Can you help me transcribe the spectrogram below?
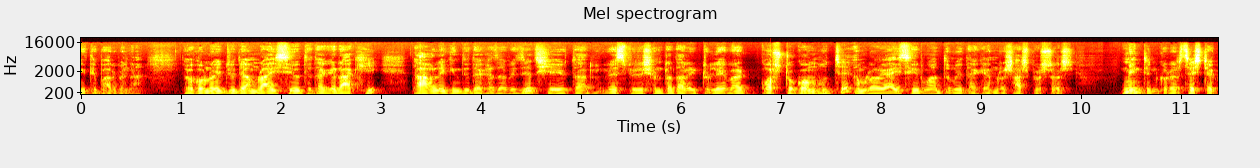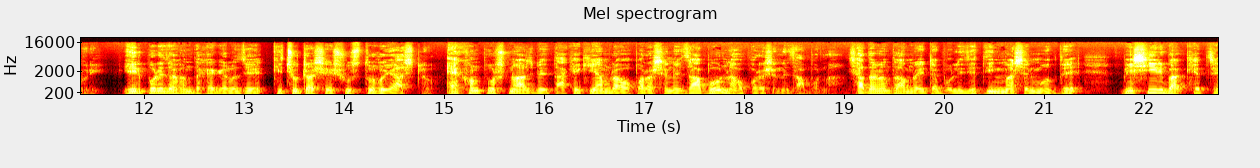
নিতে পারবে না। তখন ওই যদি আমরা আইসিইউতে তাকে রাখি, তাহলে কিন্তু দেখা যাবে যে সে তার রেসপিরেশনটা তার একটু লেবার কষ্ট কম হচ্ছে, আমরা ওই আইসিউর মাধ্যমে তাকে আমরা শ্বাস প্রশ্বাস মেনটেন করার চেষ্টা করি। এরপরে যখন দেখা গেল যে কিছুটা সে সুস্থ হয়ে আসলো, এখন প্রশ্ন আসবে, তাকে কি আমরা অপারেশনে যাব না অপারেশনে যাব না? সাধারণত আমরা এটা বলি যে তিন মাসের মধ্যে বেশিরভাগ ক্ষেত্রে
